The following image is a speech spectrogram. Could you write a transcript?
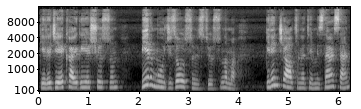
geleceğe kaygı yaşıyorsun, bir mucize olsun istiyorsun ama bilinçaltını temizlersen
